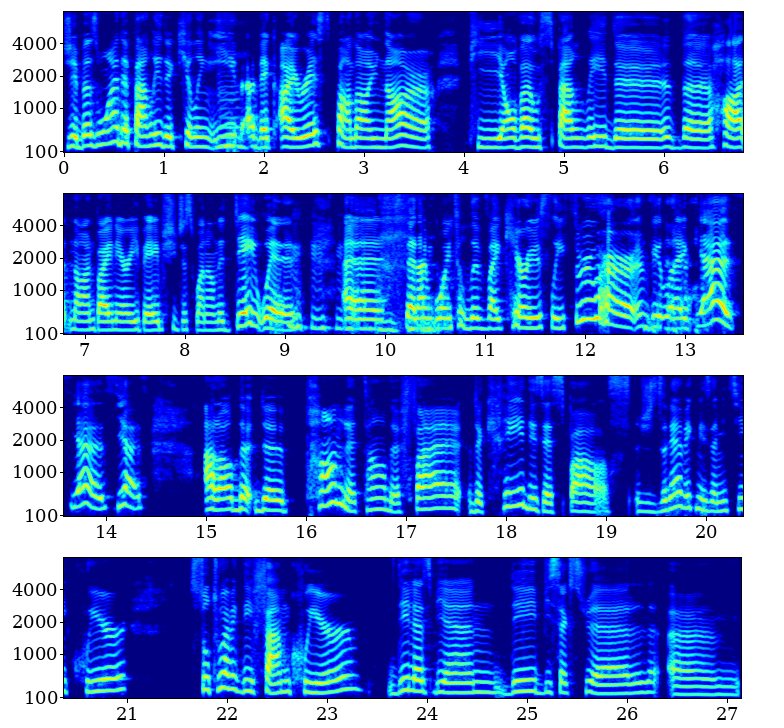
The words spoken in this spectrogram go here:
J'ai besoin de parler de Killing Eve mm. avec Iris pendant une heure. Puis on va aussi parler de the hot non-binary babe she just went on a date with, and that I'm going to live vicariously through her and be like, yes, yes, yes. Alors, de, de, prendre le temps de faire, de créer des espaces, je dirais avec mes amitiés queer, surtout avec des femmes queer, des lesbiennes, des bisexuels, euh,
